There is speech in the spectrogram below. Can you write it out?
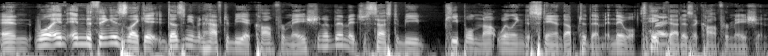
And well and, and the thing is like it doesn't even have to be a confirmation of them. It just has to be people not willing to stand up to them and they will take right. that as a confirmation.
